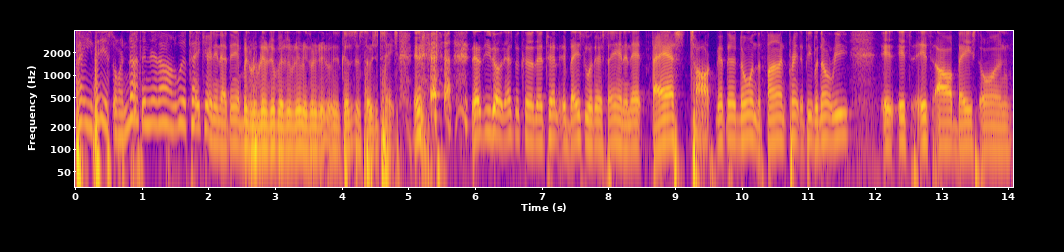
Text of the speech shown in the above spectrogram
Pay this or nothing at all. We'll take care. of it. at the end, because it's social change. And that's you know that's because they're telling basically what they're saying and that fast talk that they're doing, the fine print that people don't read. It, it's it's all based on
